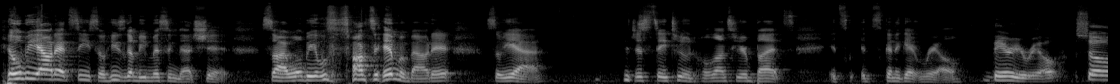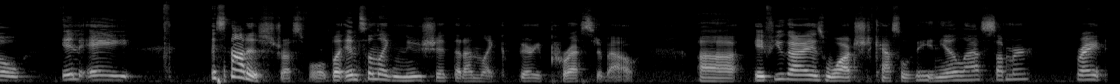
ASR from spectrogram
he'll be out at sea, so he's gonna be missing that shit. So I won't be able to talk to him about it. So yeah, it's, just stay tuned. Hold on to your butts. It's it's gonna get real very real. So in a it's not as stressful, but in some like new shit that I'm like very pressed about. Uh if you guys watched Castlevania last summer, right?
